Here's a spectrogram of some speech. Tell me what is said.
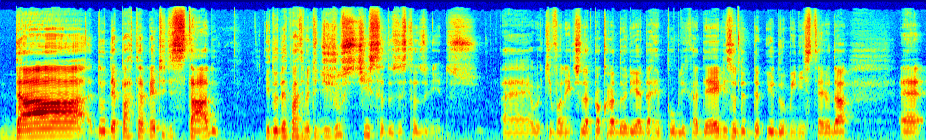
da, do Departamento de Estado e do Departamento de Justiça dos Estados Unidos. É, o equivalente da Procuradoria da República deles e do Ministério da é,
